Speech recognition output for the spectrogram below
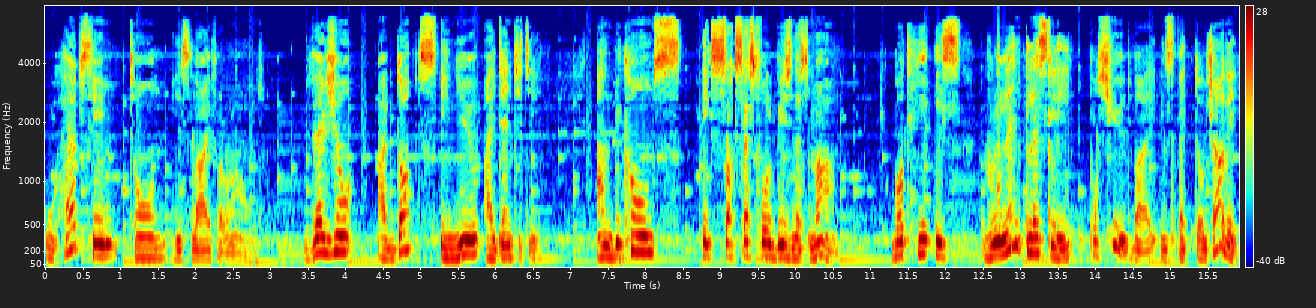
who helps him turn his life around. Valjean adopts a new identity and becomes a successful businessman, but he is relentlessly pursued by Inspector Javert,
